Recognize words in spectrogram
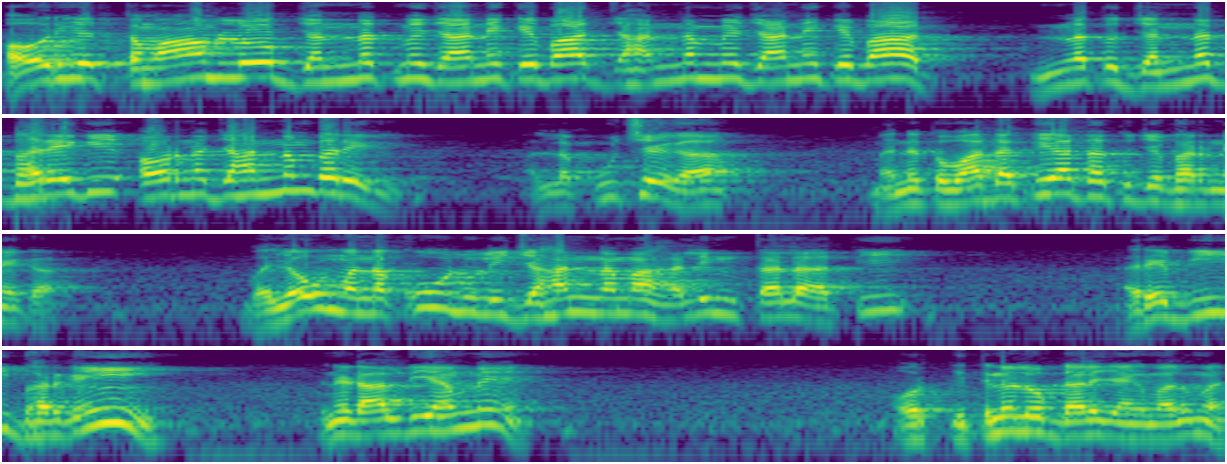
اور یہ تمام لوگ جنت میں جانے کے بعد، جہنم میں جانے کے بعد نہ تو جنت بھرے گی اور نہ جہنم بھرے گی۔ اللہ پوچھے گا، میں نے تو وعدہ کیا تھا تجھے بھرنے کا۔ وَيَوْمَ نَقُولُ لِجَهَنَّمَ حَلِمْ تَلَأْتِي ارے بی، بھر گئیں۔ اتنے ڈال دیے ہم نے۔ اور کتنے لوگ ڈالے جائیں گے معلوم ہے؟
